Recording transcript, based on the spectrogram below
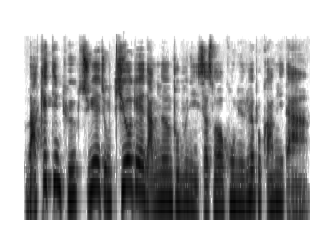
마케팅 교육 중에 좀 기억에 남는 부분이 있어서 공유를 해볼까 합니다.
